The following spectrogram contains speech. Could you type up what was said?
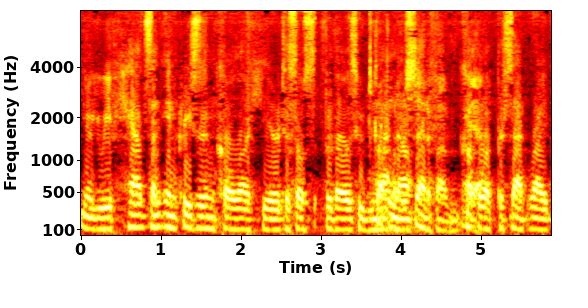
you know, we've had some increases in COLA here to, so for those who do not Couple of know. percent if I'm, Couple yeah. of percent, right,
